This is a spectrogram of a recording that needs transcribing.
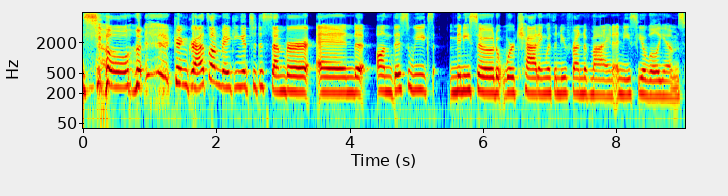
So, congrats on making it to December. And on this week's minisode, we're chatting with a new friend of mine, Anicia Williams,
